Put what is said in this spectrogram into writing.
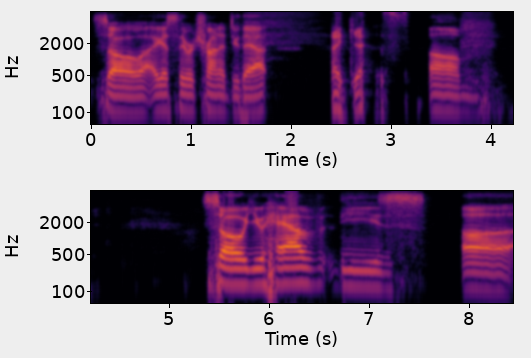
So I guess they were trying to do that. I guess Um, so you have these uh,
